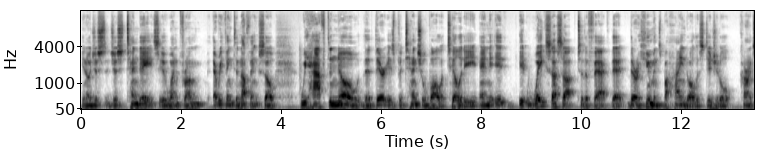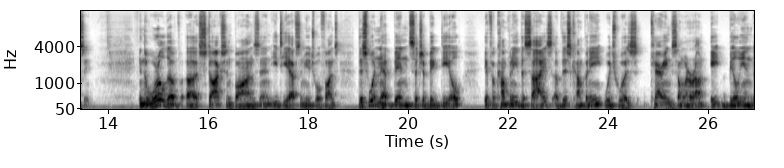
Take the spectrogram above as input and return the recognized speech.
You know, just just 10 days it went from everything to nothing. So we have to know that there is potential volatility and it it wakes us up to the fact that there are humans behind all this digital currency in the world of uh, stocks and bonds and ETFs and mutual funds, this wouldn't have been such a big deal if a company the size of this company, which was carrying somewhere around $8 billion,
